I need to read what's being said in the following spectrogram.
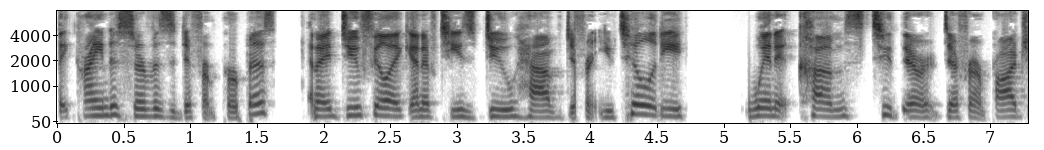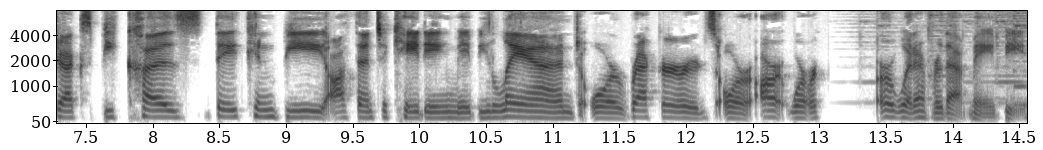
they kind of serve as a different purpose. And I do feel like NFTs do have different utility when it comes to their different projects because they can be authenticating maybe land or records or artwork or whatever that may be.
